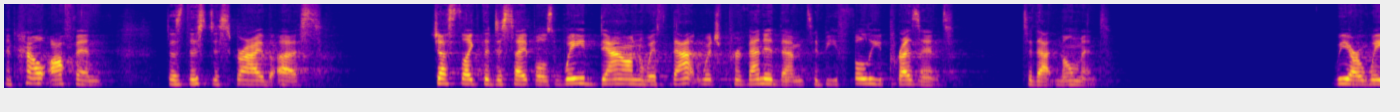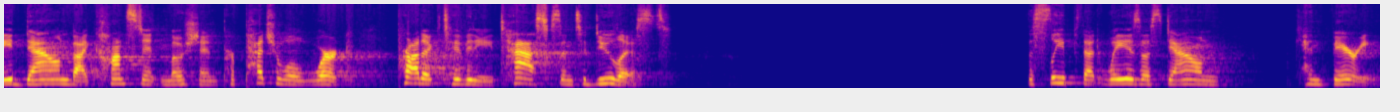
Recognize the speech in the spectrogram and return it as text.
And how often does this describe us? Just like the disciples, weighed down with that which prevented them to be fully present to that moment. We are weighed down by constant motion, perpetual work, productivity, tasks, and to do lists. The sleep that weighs us down can vary.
